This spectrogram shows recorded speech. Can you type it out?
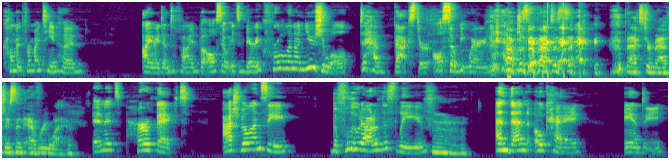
Comment from my teenhood. I identified, but also it's very cruel and unusual to have Baxter also be wearing a I was about to say Baxter matches in every way. and it's perfect. Asheville NC, the flute out of the sleeve, Hmm. and then okay, Andy,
